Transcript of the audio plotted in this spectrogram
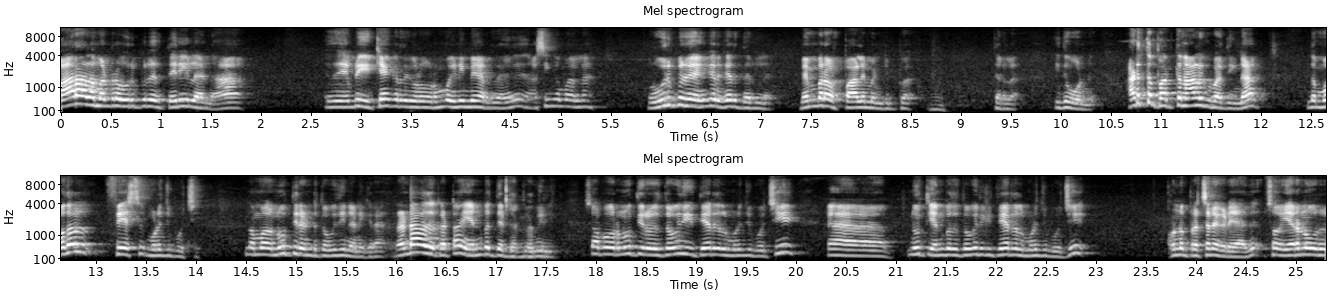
பாராளுமன்ற உறுப்பினர் தெரியலன்னா இது எப்படி கேட்குறதுக்கு ரொம்ப இனிமையாக இருந்தது அசிங்கமாக இல்லை? ஒரு உறுப்பினர் எங்கே இருக்காரு தெரில மெம்பர் ஆஃப் பார்லிமெண்ட் இப்போ. தெரில இது ஒன்று அடுத்த பத்து நாளுக்கு பார்த்தீங்கன்னா இந்த முதல் ஃபேஸ் முடிஞ்சு போச்சு. நம்ம நூற்றி ரெண்டு தொகுதின்னு நினைக்கிறேன். ரெண்டாவது கட்டம் எண்பத்தெட்டு தொகுதி. ஸோ அப்போ ஒரு நூற்றி இருபது தொகுதிக்கு தேர்தல் முடிஞ்சு போச்சு. நூற்றி எண்பது தொகுதிக்கு தேர்தல் முடிஞ்சு போச்சு. ஒன்றும் பிரச்சனை கிடையாது. ஸோ இரநூறு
